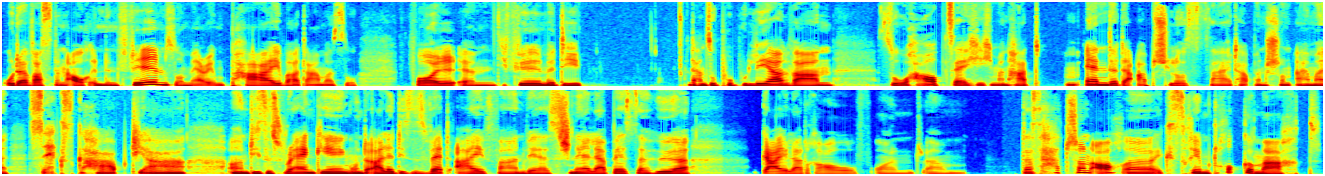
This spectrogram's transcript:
Oder was dann auch in den Filmen, so Marion Pie war damals so voll ähm, die Filme, die dann so populär waren. So hauptsächlich, man hat am Ende der Abschlusszeit hat man schon einmal Sex gehabt, ja. Und dieses Ranking und alle dieses Wetteifern, wer ist schneller, besser, höher, geiler drauf. Und ähm, das hat schon auch äh, extrem Druck gemacht,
